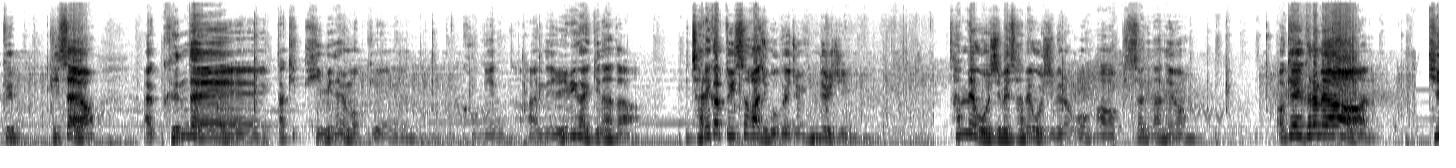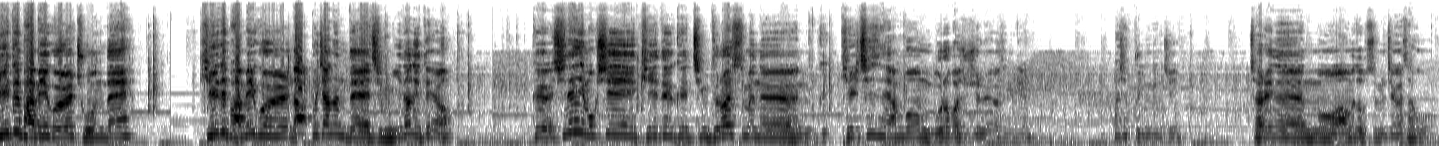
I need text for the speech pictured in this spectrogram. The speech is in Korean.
그 비싸요? 아 근데 딱히 귀민을 먹기에는 거긴 아 근데 일비가 있긴 하다 자리값도 있어가지고 그게 좀 힘들지 350에 450이라고? 아 비싸긴 하네요 오케이 그러면 길드 밤이굴 좋은데 길드 밤이굴 나쁘지 않은데 지금 인원이 돼요? 그 신혜님 혹시 길드 그 지금 들어있으면은 그길 채세 한번 물어봐 주실래요 선생님? 하실 분 있는지? 자리는 뭐 아무도 없으면 제가 사고.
